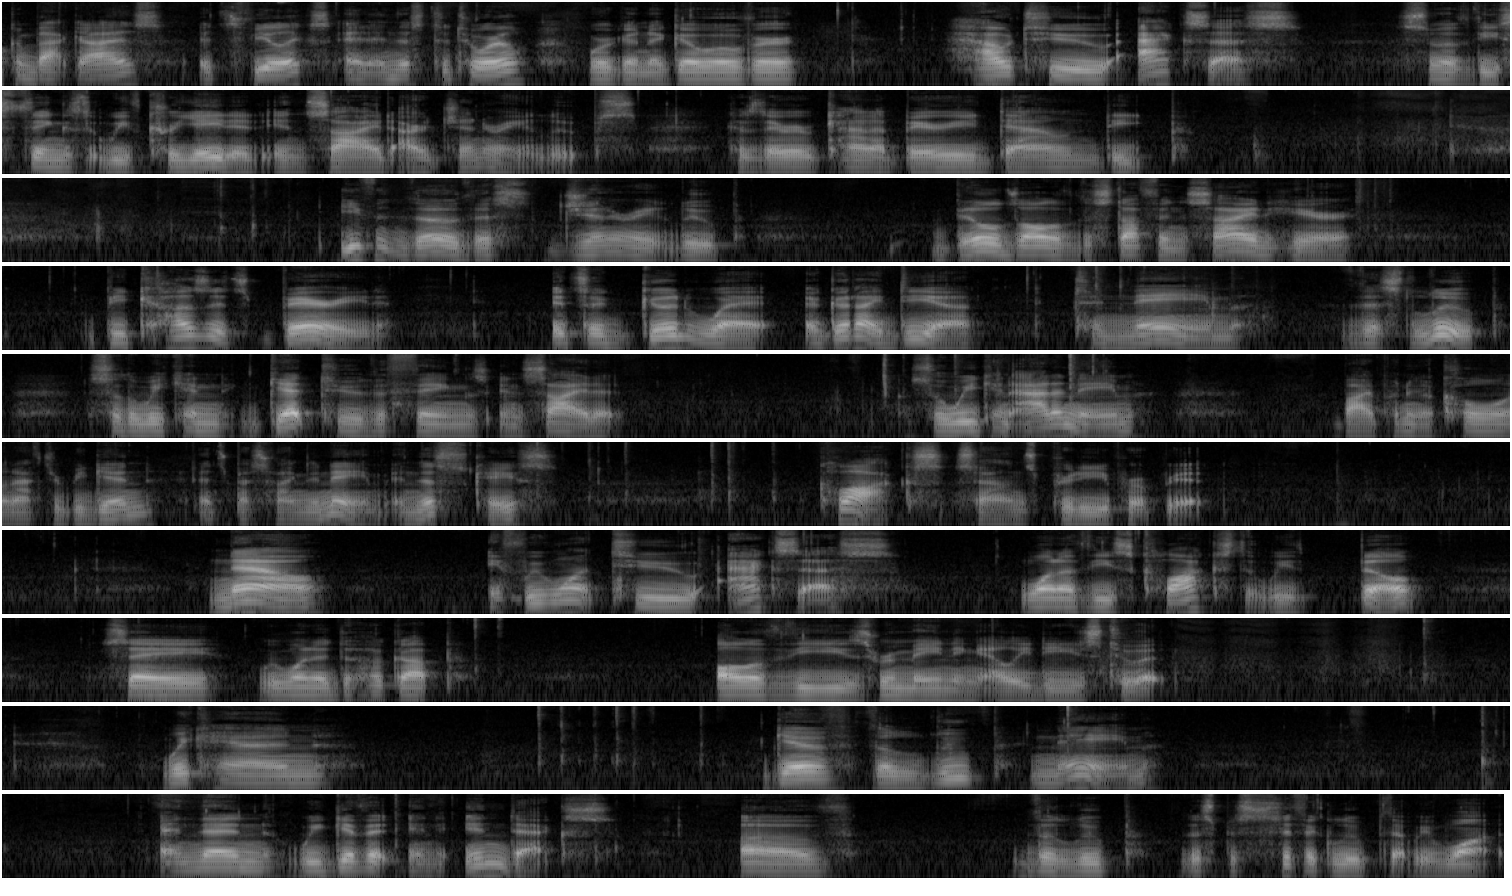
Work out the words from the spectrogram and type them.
Welcome back guys, it's Felix and in this tutorial we're going to go over how to access some of these things that we've created inside our generate loops because they're kind of buried down deep. Even though this generate loop builds all of the stuff inside here, because it's buried, it's a good way, a good idea to name this loop so that we can get to the things inside it. So we can add a name by putting a colon after begin and specifying the name. In this case, clocks sounds pretty appropriate. Now, if we want to access one of these clocks that we've built, say we wanted to hook up all of these remaining LEDs to it we can give the loop name and then we give it an index of the loop, the specific loop that we want.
